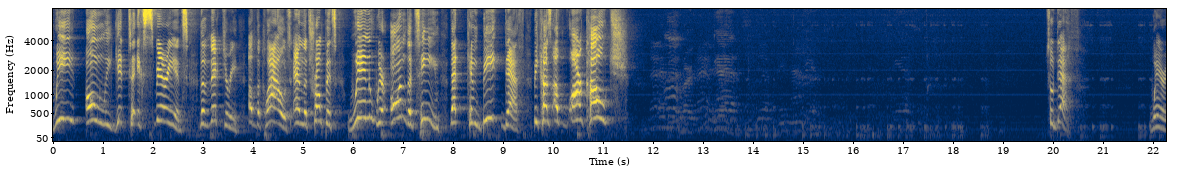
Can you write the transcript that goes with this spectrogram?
we only get to experience the victory of the clouds and the trumpets when we're on the team that can beat death because of our coach. So, death, where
